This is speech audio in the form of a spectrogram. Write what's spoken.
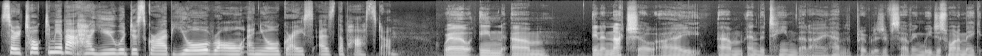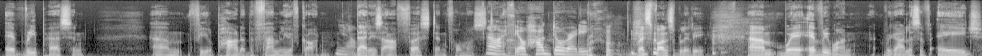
So, talk to me about how you would describe your role and your grace as the pastor. Well, in um, in a nutshell, I um, and the team that I have the privilege of serving, we just want to make every person um, feel part of the family of God. Yeah. That is our first and foremost Oh, I feel um, hugged already. responsibility, um, where everyone, regardless of age,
